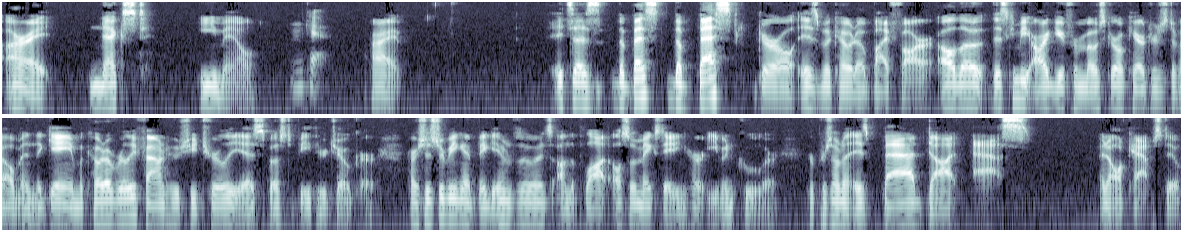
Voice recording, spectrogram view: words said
All right next email okay all right it says the best the best girl is Makoto by far. Although this can be argued for most girl characters' development in the game, Makoto really found who she truly is supposed to be through Joker. Her sister being a big influence on the plot also makes dating her even cooler. Her persona is bad dot ass. In all caps too.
